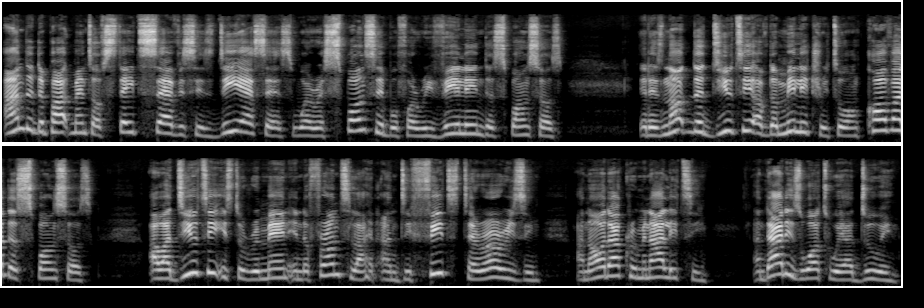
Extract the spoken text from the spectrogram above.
and the Department of State Services DSS were responsible for revealing the sponsors. It is not the duty of the military to uncover the sponsors. Our duty is to remain in the front line and defeat terrorism and other criminality, and that is what we are doing.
